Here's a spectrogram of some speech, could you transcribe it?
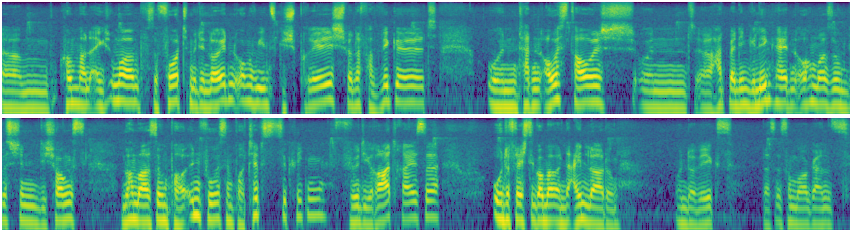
ähm, kommt man eigentlich immer sofort mit den Leuten irgendwie ins Gespräch, wird da verwickelt und hat einen Austausch und äh, hat bei den Gelegenheiten auch immer so ein bisschen die Chance, nochmal so ein paar Infos, ein paar Tipps zu kriegen für die Radreise oder vielleicht sogar mal eine Einladung unterwegs. Das ist immer ganz,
